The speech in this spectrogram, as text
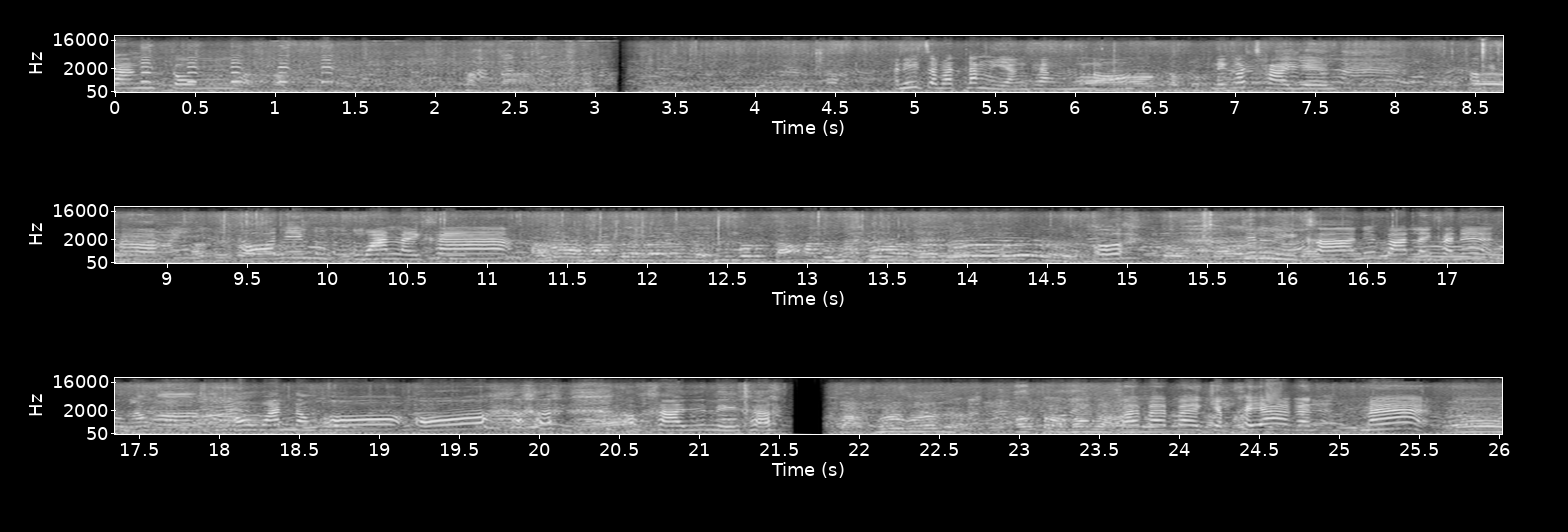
ยังกงพักกายอันนี้จะมาตั้งอย่างแทงหัวเนาะนี่ก็ชาเย็น เอาค่ะอ๋อนี่วานอะไรค่ะฮัลโหลพักเจอแล้วอย่าพี่มึงสามอันดูพักตัวกันเลยเออยินหลีค่ะนี่วานอะไรคะเนี่ยเอาวานน้องโออ๋อเอาค่ะยินหลีค่ะบักเพิ่มเพิ่มเนี่ยเอาต่อเขาหวังไปไปไปเก็บขยะกัน แม่เออ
